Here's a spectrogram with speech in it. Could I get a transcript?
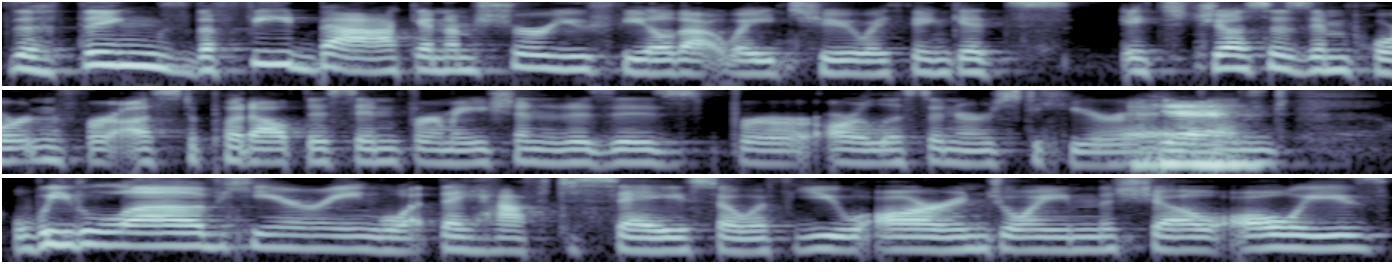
the things, the feedback, and I'm sure you feel that way too. I think it's it's just as important for us to put out this information as it is for our listeners to hear it. Yes. And we love hearing what they have to say. So if you are enjoying the show, always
